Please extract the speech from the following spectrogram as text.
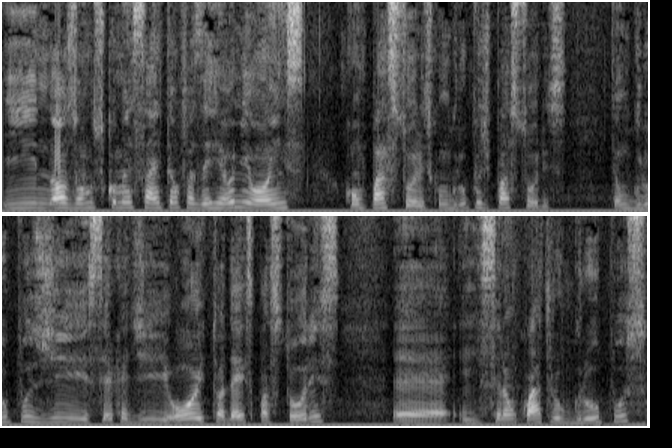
e nós vamos começar então a fazer reuniões com pastores, com grupos de pastores. Então, grupos de cerca de 8 a 10 pastores, é, e serão quatro grupos.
